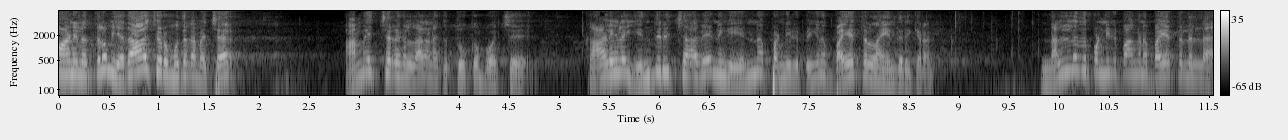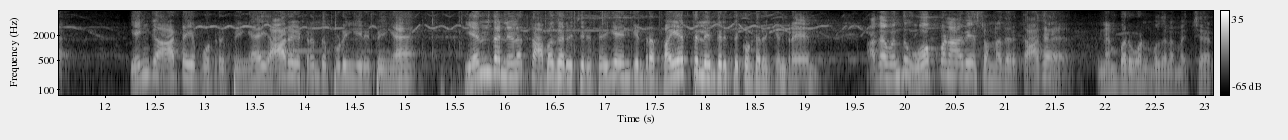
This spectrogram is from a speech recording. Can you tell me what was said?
மாநிலத்திலும் ஏதாச்சும் ஒரு முதலமைச்சர் அமைச்சர்களால் எனக்கு தூக்கம் போச்சு. காலையில் எந்திரிச்சாவே நீங்கள் என்ன பண்ணியிருப்பீங்கன்னு பயத்தில் நான் எந்திரிக்கிறேன். நல்லது பண்ணியிருப்பாங்கன்னு பயத்தில் இல்ல. எங்க ஆட்டையை போட்டிருப்பீங்க யாருகிட்ட இருந்து புடுங்கி இருப்பீங்க எந்த நிலத்தை அபகரிச்சிருப்பீங்க என்கின்ற பயத்தில் எந்திரித்துக் கொண்டிருக்கின்றேன். அதை வந்து ஓப்பனாவே சொன்னதற்காக நம்பர் ஒன் முதலமைச்சர்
